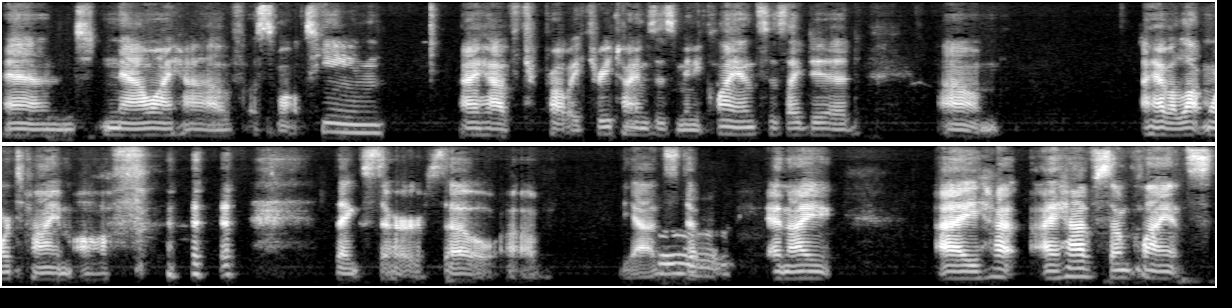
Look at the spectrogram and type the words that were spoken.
And now I have a small team. I have th- probably three times as many clients as I did. Um, I have a lot more time off thanks to her. So, um, yeah, it's definitely, and I, I have, I have some clients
